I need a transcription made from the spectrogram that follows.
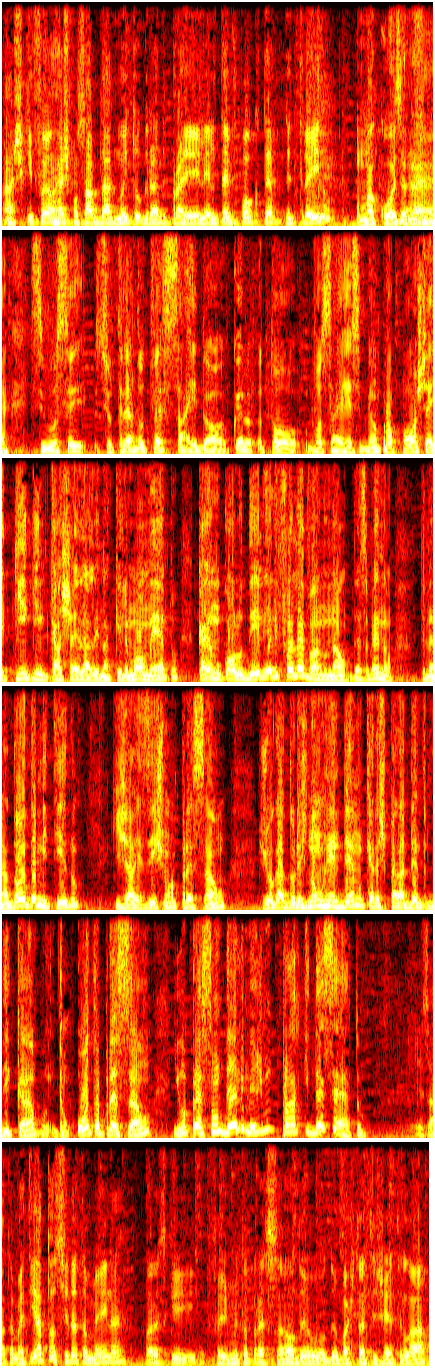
Ah, acho que foi uma responsabilidade muito grande para ele. Ele teve pouco tempo de treino. Uma coisa, né? Se você, se o treinador tivesse saído, ó, eu, quero, eu tô, vou sair receber uma proposta, aí tinha que encaixar ele ali naquele momento, caiu no colo dele e ele foi levando. Não, dessa vez não. O treinador demitido, que já existe uma pressão, jogadores não rendendo o que era esperado dentro de campo, então outra pressão e uma pressão dele mesmo para que dê certo. Exatamente. E a torcida também, né? Parece que fez muita pressão, deu, deu bastante gente lá.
